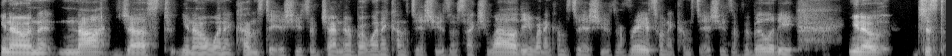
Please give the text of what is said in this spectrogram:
you know and not just you know when it comes to issues of gender but when it comes to issues of sexuality when it comes to issues of race when it comes to issues of ability. You know just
